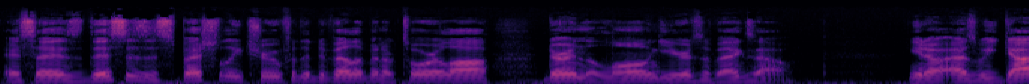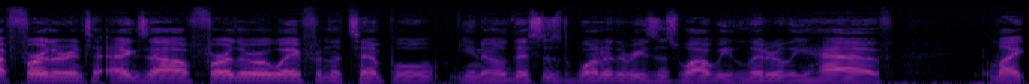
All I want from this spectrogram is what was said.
It says this is especially true for the development of Torah law during the long years of exile. You know, as we got further into exile, further away from the temple, you know, this is one of the reasons why we literally have like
